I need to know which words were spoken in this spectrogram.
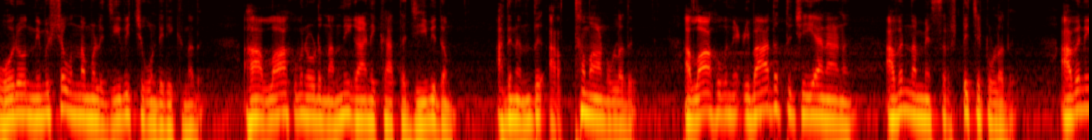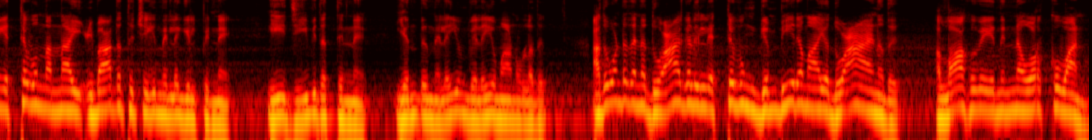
ഓരോ നിമിഷവും നമ്മൾ ജീവിച്ചു കൊണ്ടിരിക്കുന്നത് ആ അള്ളാഹുവിനോട് നന്ദി കാണിക്കാത്ത ജീവിതം അതിനെന്ത് അർത്ഥമാണുള്ളത്? അള്ളാഹുവിന് ഇബാദത്ത് ചെയ്യാനാണ് അവൻ നമ്മെ സൃഷ്ടിച്ചിട്ടുള്ളത്. അവന് ഏറ്റവും നന്നായി ഇബാദത്ത് ചെയ്യുന്നില്ലെങ്കിൽ പിന്നെ ഈ ജീവിതത്തിന് എന്ത് നിലയും വിലയുമാണുള്ളത്? അതുകൊണ്ട് തന്നെ ദ്വാകളിൽ ഏറ്റവും ഗംഭീരമായ ദ്വാ ആണത് അള്ളാഹുവെ നിന്നെ ഓർക്കുവാൻ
